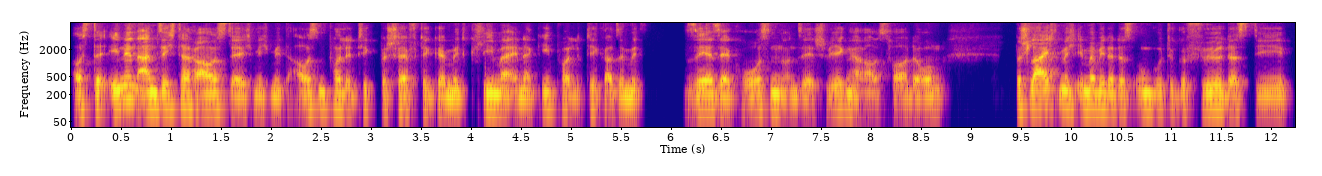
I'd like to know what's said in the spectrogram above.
Aus der Innenansicht heraus, der ich mich mit Außenpolitik beschäftige, mit Klima-, Energiepolitik, also mit sehr, sehr großen und sehr schwierigen Herausforderungen, beschleicht mich immer wieder das ungute Gefühl, dass die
